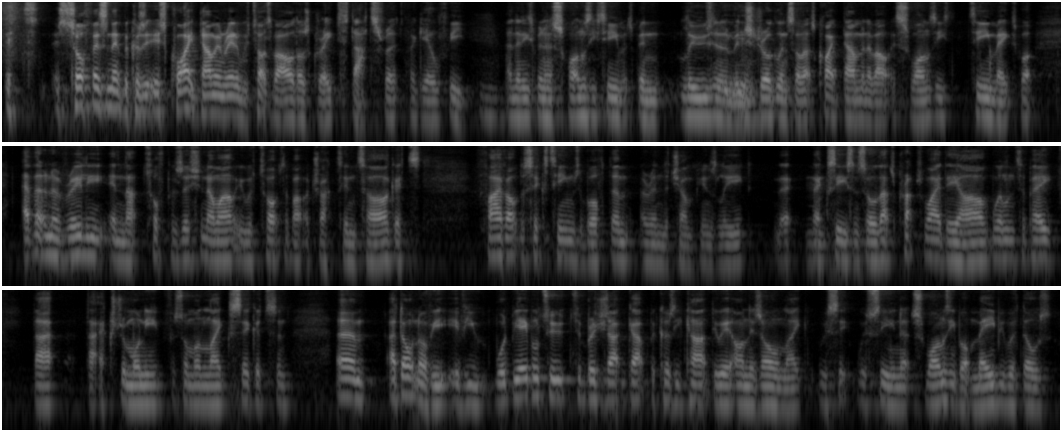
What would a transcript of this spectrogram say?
it's, it's tough, isn't it? Because it's quite damning, really. We've talked about all those great stats for, for Gylfi, mm. and then he's been a Swansea team that's been losing and been mm. struggling, so that's quite damning about his Swansea teammates. But Everton are really in that tough position now, aren't we? We've talked about attracting targets. Five out of the six teams above them are in the Champions League ne- mm. next season, so that's perhaps why they are willing to pay that, that extra money for someone like Sigurdsson. Um, I don't know if he if he would be able to to bridge that gap because he can't do it on his own like we see, we've seen at Swansea, but maybe with those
